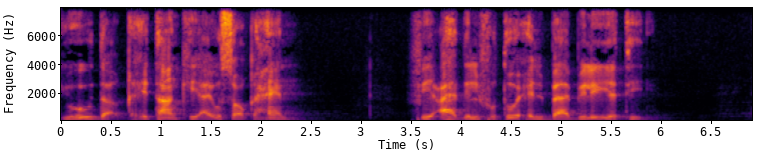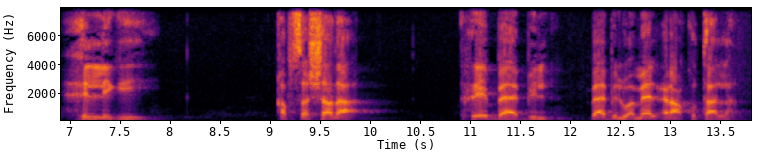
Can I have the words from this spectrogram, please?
yuhuudda qixitaankii ay u soo qaxeen fii cahdi alfutuuxi albaabiliyati xilligii qabsashada ree baabil baabil waa meel ciraaq ku taalla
